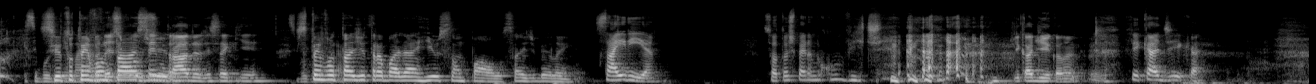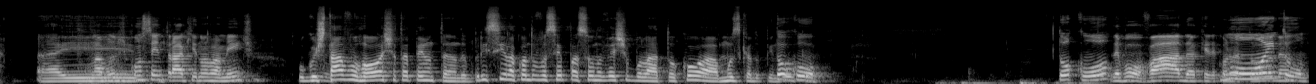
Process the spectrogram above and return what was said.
Esse se tu é tem maravilhoso. vontade- desconcentrado disso aqui. se tu tem vontade de trabalhar em Rio e São Paulo, sair de Belém. Sairia. Só tô esperando o convite. Fica a dica, né? Fica a dica. Aí Vamos lá, vamos concentrar aqui novamente. O Gustavo Rocha tá perguntando: Priscila, quando você passou no vestibular, tocou a música do Pinduca? Tocou. Tocou. Levou ovada, aquele. Muito.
